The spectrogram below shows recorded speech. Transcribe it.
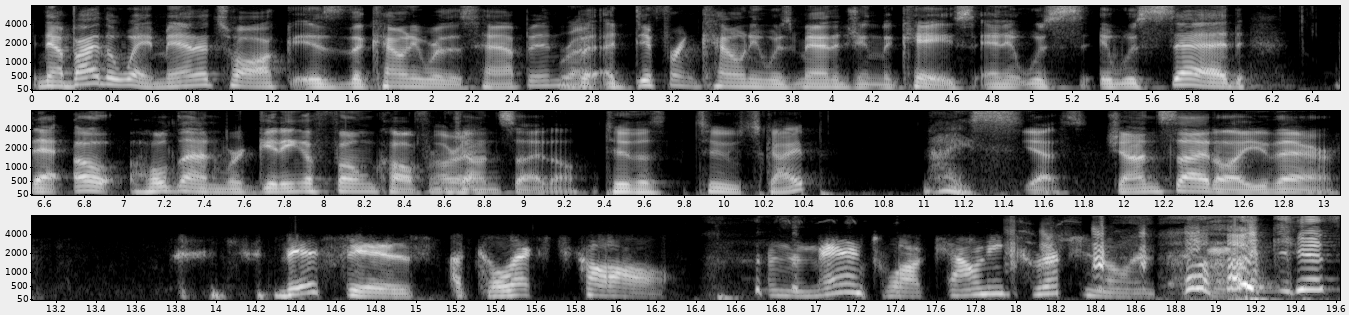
Now, by the way, Manitowoc is the county where this happened, Right. but a different county was managing the case, and it was it was said that oh, hold on, we're getting a phone call from All right. Jon Seidl. to the to Skype. Nice. Yes, Jon Seidl, are you there? This is a collect call from the Manitowoc County Correctional Institute. yes.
